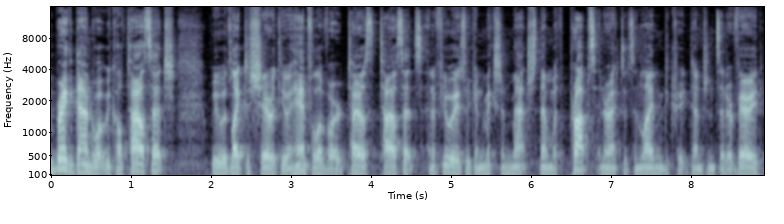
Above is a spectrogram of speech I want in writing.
We break it down to what we call tile sets. We would like to share with you a handful of our tile, tile sets and a few ways we can mix and match them with props, interactives, and lighting to create dungeons that are varied,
